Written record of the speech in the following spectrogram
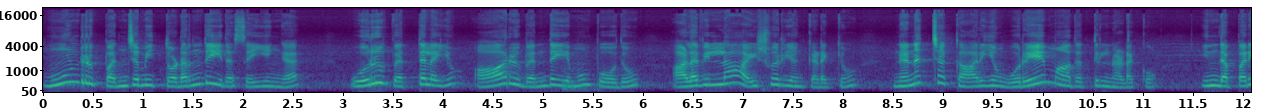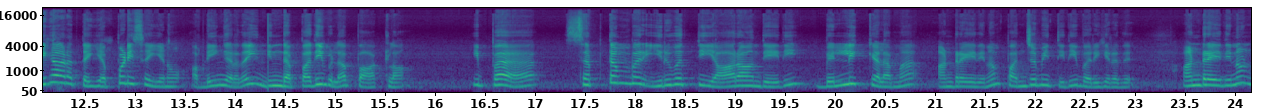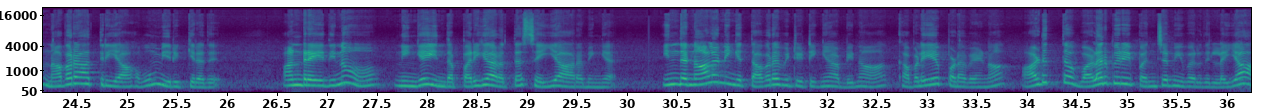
மூன்று பஞ்சமி தொடர்ந்து இதை செய்யுங்க. ஒரு வெத்தலையும் ஆறு வெந்தயமும் போதும். அளவில்லா ஐஸ்வர்யம் கிடைக்கும். நினச்ச காரியம் ஒரே மாதத்தில் நடக்கும். இந்த பரிகாரத்தை எப்படி செய்யணும் அப்படிங்கிறத இந்த பதிவில் பார்க்கலாம். இப்போ செப்டம்பர் இருபத்தி ஆறாம் தேதி வெள்ளிக்கிழமை அன்றைய தினம் பஞ்சமி திதி வருகிறது. அன்றைய தினம் நவராத்திரியாகவும் இருக்கிறது. அன்றைய தினம் நீங்கள் இந்த பரிகாரத்தை செய்ய ஆரம்பிங்க. இந்த நாளை நீங்கள் தவற விட்டுட்டீங்க அப்படின்னா கவலையே பட வேணாம். அடுத்த வளர்பிறை பஞ்சமி வருது இல்லையா?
